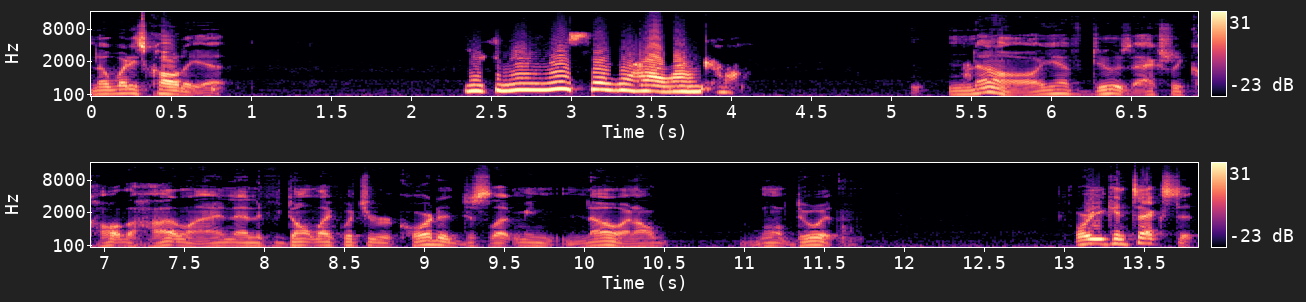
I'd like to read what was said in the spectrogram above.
Nobody's called it yet. You can use the hotline call. No, all you have to do is actually call the hotline, and if you don't like what you recorded, just let me know, and I'll won't do it. Or you can text it.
